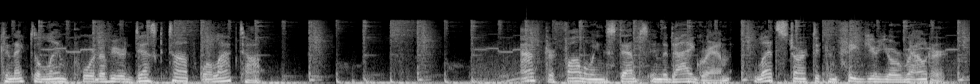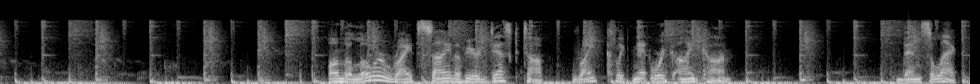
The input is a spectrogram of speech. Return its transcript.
connect to LAN port of your desktop or laptop. After following steps in the diagram, let's start to configure your router. On the lower right side of your desktop, right-click Network icon. Then select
